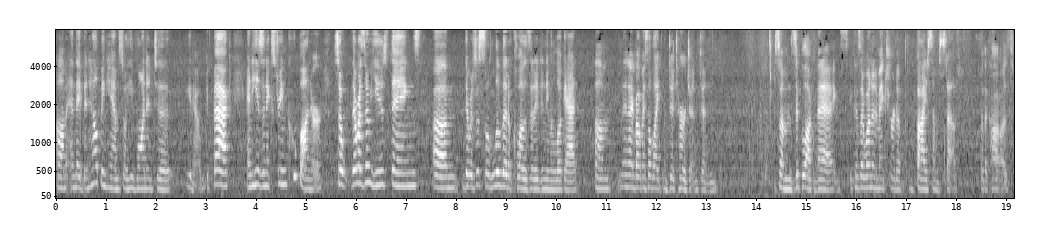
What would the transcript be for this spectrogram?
um, and they've been helping him, so he wanted to, you know, get back and he's an extreme couponer. So there was no used things. Um, there was just a little bit of clothes that I didn't even look at. Um, and I bought myself like detergent and some Ziploc bags because I wanted to make sure to buy some stuff for the cause.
